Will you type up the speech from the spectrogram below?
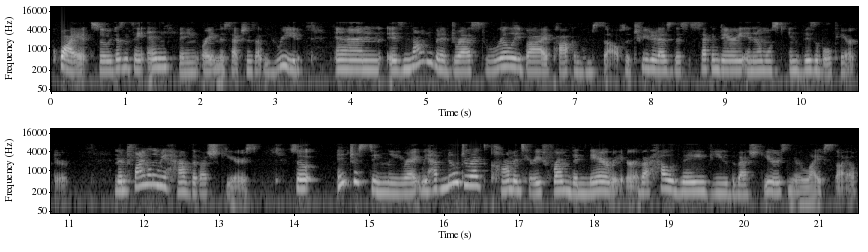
quiet, so it doesn't say anything, right, in the sections that we read, and is not even addressed really by Pakhom himself, so treated as this secondary and almost invisible character. And then finally we have the Bashkirs. So interestingly, right, we have no direct commentary from the narrator about how they view the Bashkirs and their lifestyle.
